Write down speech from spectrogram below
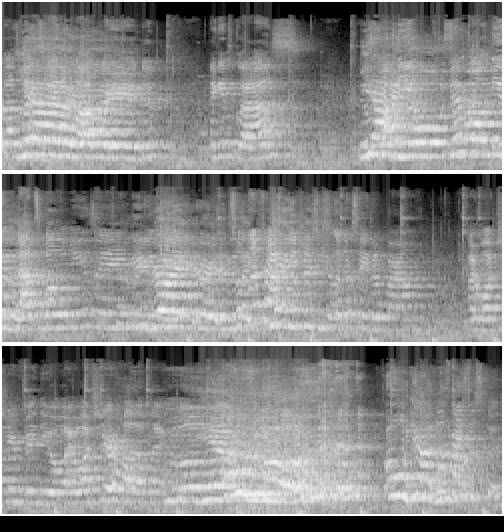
that's why Yeah, it's kind of right. awkward. Like in class. they'll Yeah, call I me- know. They'll call me Sometimes- that's well amazing. right, right. I watched your video, I watched your haul. I'm like, oh. Yeah. oh yeah. Well, No, friends no. is good.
